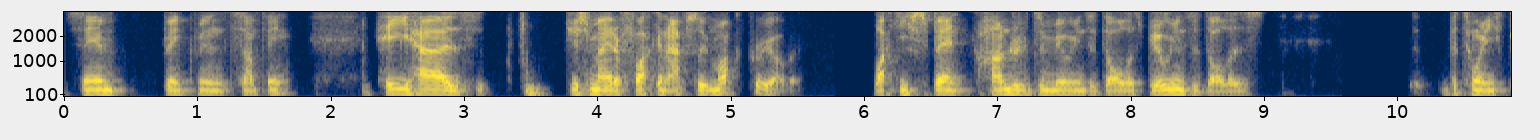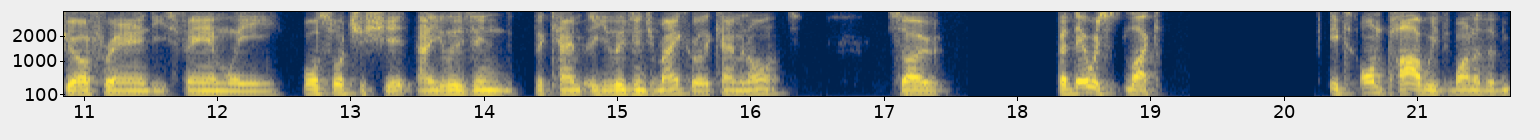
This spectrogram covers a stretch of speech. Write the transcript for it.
Sam Binkman something. He has just made a fucking absolute mockery of it. Like he spent hundreds of millions of dollars, billions of dollars between his girlfriend, his family, all sorts of shit, and he lives in the Cayman, he lives in Jamaica or the Cayman Islands. So, but there was like, it's on par with one of the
